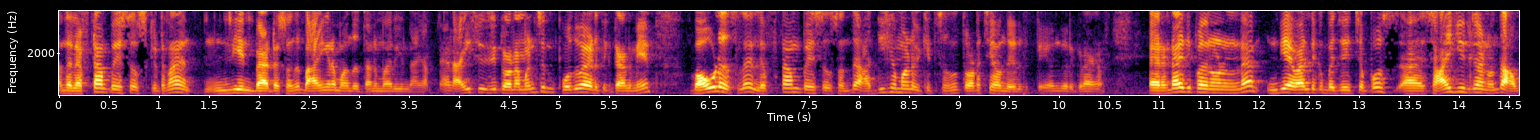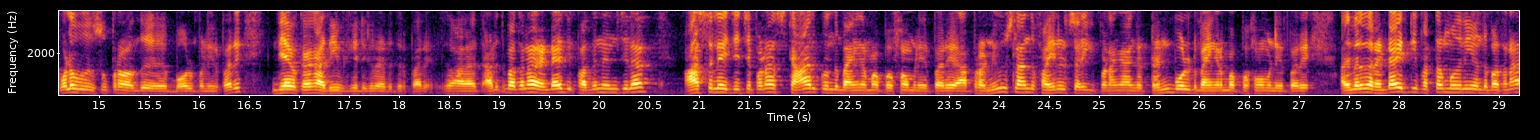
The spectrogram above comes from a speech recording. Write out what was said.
அந்த லெஃப்ட் ஆம் பேசர்ஸ் கிட்ட தான் இந்தியன் பேட்டர்ஸ் வந்து பயங்கரமாக வந்து தடுமாறி இருந்தாங்க அண்ட் ஐசிசி டோர்னமெண்ட்ஸ் பொதுவாக எடுத்துக்கிட்டாலுமே பவுலர்ஸில் லெஃப்ட் ஆம் பேசர்ஸ் வந்து அதிகமான விக்கெட்ஸ் வந்து தொடர்ச்சியாக வந்து எடுத்துகிட்டே வந்து இருக்கிறாங்க. ரெண்டாயிரத்தி பதினொன்றில் இந்தியா வேர்ல்டு கப்பை ஜெயிச்சப்போ சாகிர் கான் வந்து அவ்வளவு சூப்பராக வந்து பவுல் பண்ணியிருப்பார். இந்தியாவுக்காக அதிக விக்கெட்டுகளை எடுத்திருப்பார். அடுத்து பார்த்தோன்னா ரெண்டாயிரத்தி பதினஞ்சில் ஆஸ்திரேலியா ஜெயிச்சப்போனா ஸ்டார்க்கு வந்து பயங்கரமாக பெர்ஃபார்ம் பண்ணியிருப்பார். அப்புறம் நியூசிலாந்து ஃபைனல்ஸ் வரைக்கும் போனாங்க. அங்கே ட்ரெண்ட் போல்ட் பயங்கரமாக பெர்ஃபார்ம் பண்ணியிருப்பார். அதுமாதிரி தான் ரெண்டாயிரத்தி பத்தொம்போதுலேயும் வந்து பார்த்தோன்னா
